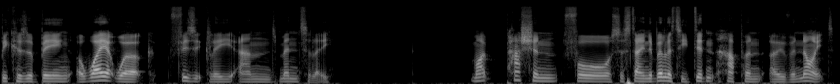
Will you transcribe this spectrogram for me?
because of being away at work physically and mentally. My passion for sustainability didn't happen overnight.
